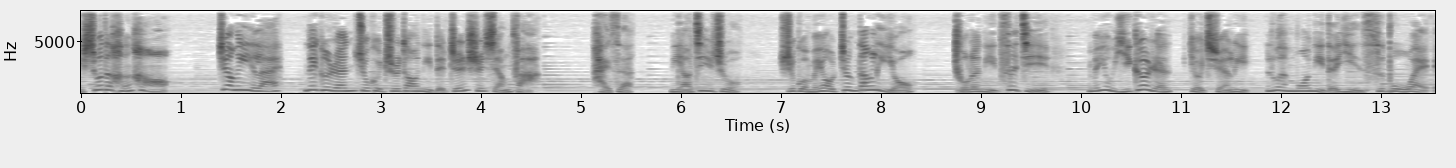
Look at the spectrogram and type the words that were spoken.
你说的很好，这样一来，那个人就会知道你的真实想法。孩子，你要记住，如果没有正当理由，除了你自己，没有一个人有权利乱摸你的隐私部位，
